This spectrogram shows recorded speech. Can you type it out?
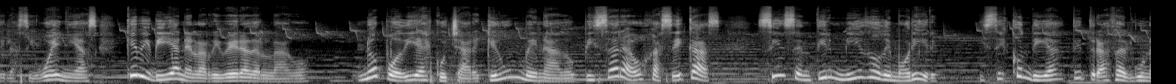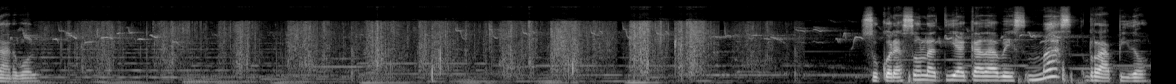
de las cigüeñas que vivían en la ribera del lago. No podía escuchar que un venado pisara hojas secas sin sentir miedo de morir y se escondía detrás de algún árbol. Su corazón latía cada vez más rápido.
